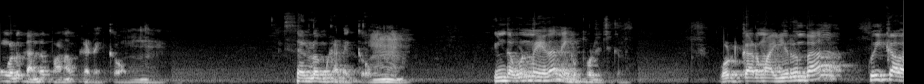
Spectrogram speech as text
உங்களுக்கு அந்த பணம் கிடைக்கும். செல்வம் கிடைக்கும். இந்த உண்மையை தான் நீங்கள் புரிஞ்சுக்கணும். உட்கர்மா இருந்தால் குயிக்காக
